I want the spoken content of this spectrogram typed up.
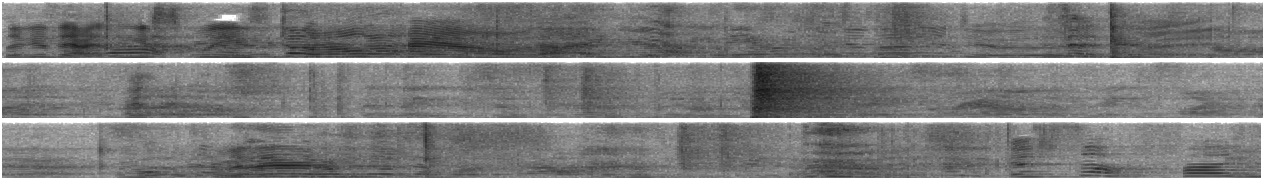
Look at that. You squeezed 12 pounds. Over there. It's so fun.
